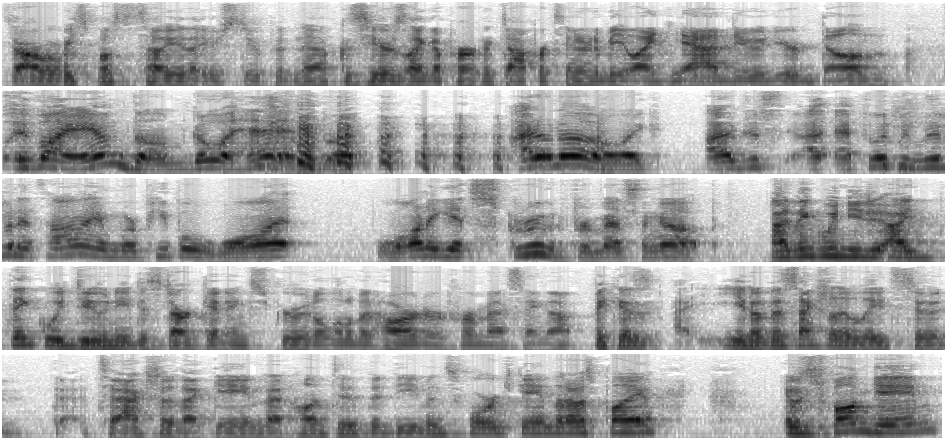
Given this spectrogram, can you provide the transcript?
So are we supposed to tell you that you're stupid now? Because here's like a perfect opportunity to be like, yeah, dude, you're dumb. If I am dumb, go ahead, but I don't know. Like I just I, I feel like we live in a time where people want want to get screwed for messing up. I think we need to, I think we do need to start getting screwed a little bit harder for messing up because you know this actually leads to to actually that game that hunted the Demon's Forge game that I was playing. It was a fun game.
